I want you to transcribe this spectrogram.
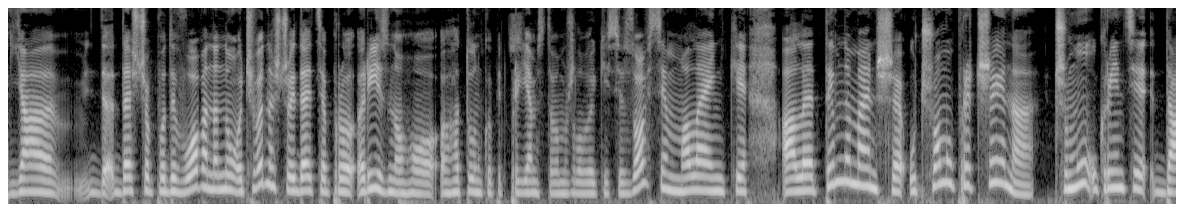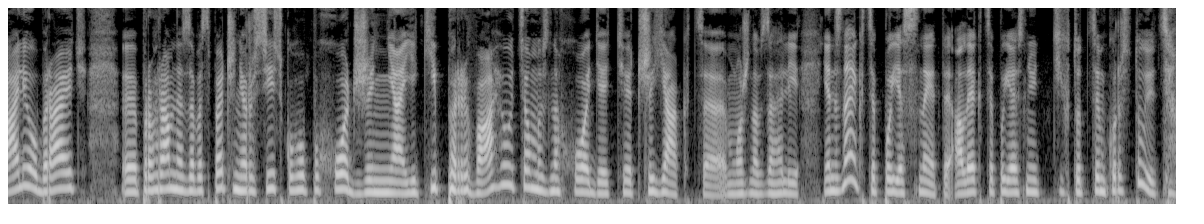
Я дещо подивована. Ну, очевидно, що йдеться про різного гатунку підприємства, можливо, якісь і зовсім маленькі. Але тим не менше, у чому причина? Чому українці далі обирають е, програмне забезпечення російського походження? Які переваги у цьому знаходять? Чи як це можна взагалі? Я не знаю, як це пояснити, але як це пояснюють ті, хто цим користуються?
